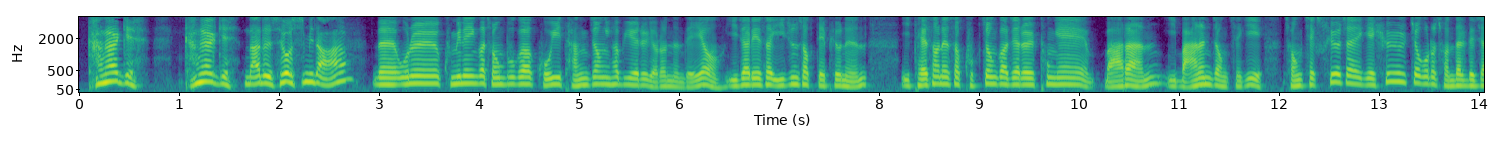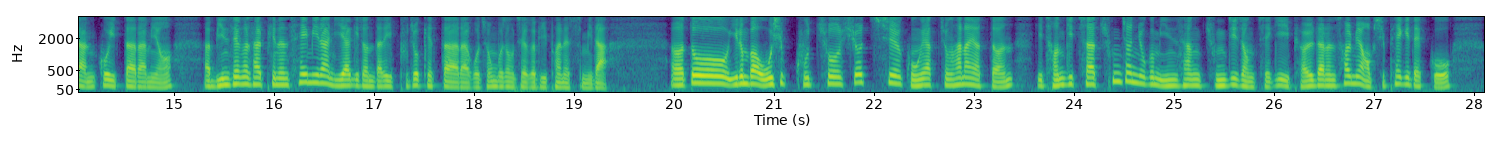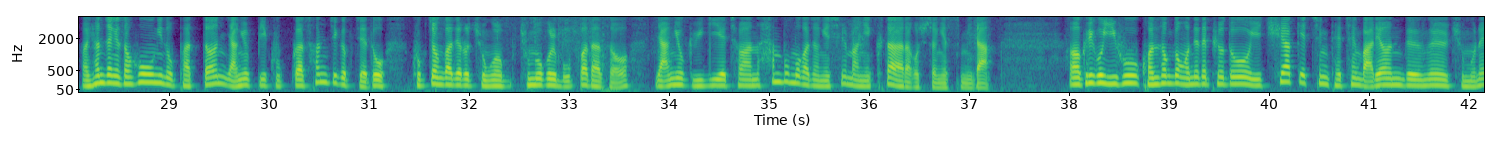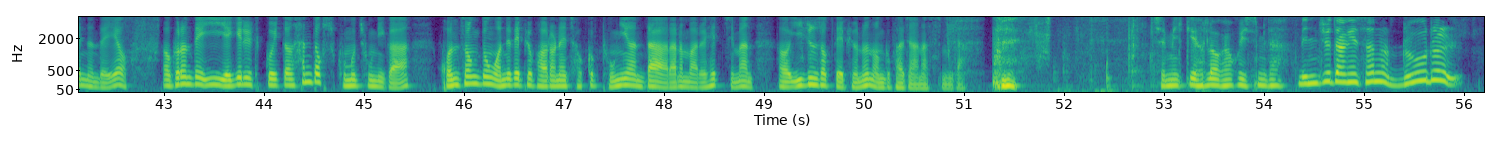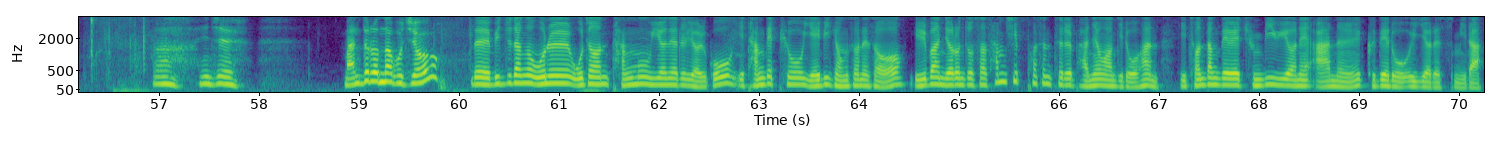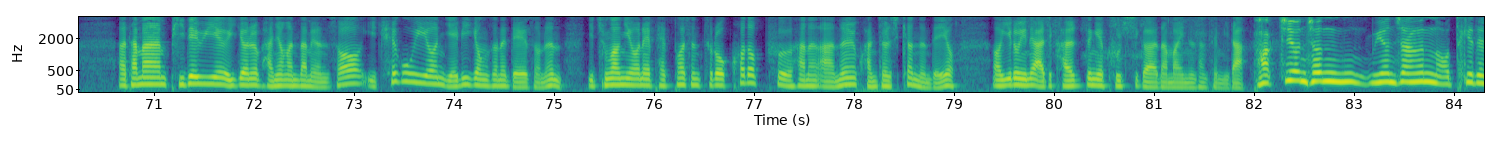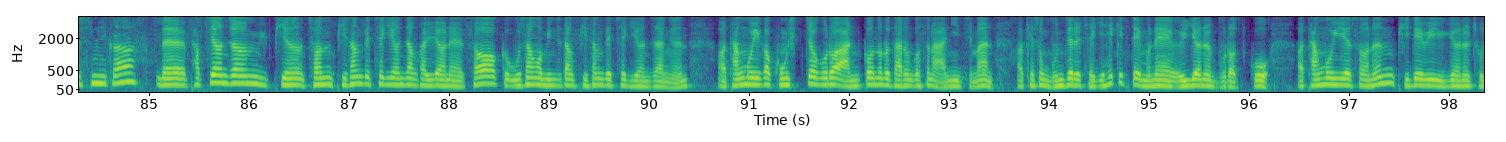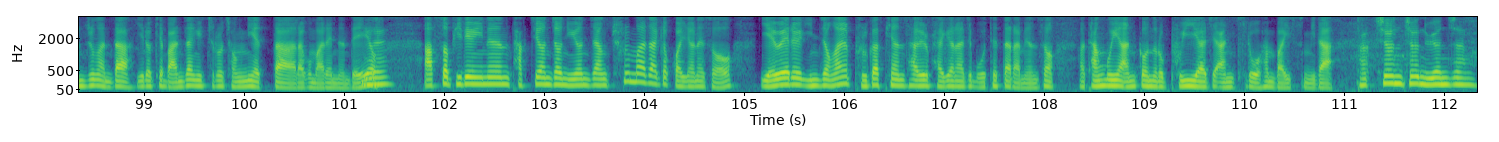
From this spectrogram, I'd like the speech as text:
강하게 강하게 나를 세웠습니다. 네, 오늘 국민의힘과 정부가 고위 당정 협의회를 열었는데요. 이 자리에서 이준석 대표는 이 대선에서 국정과제를 통해 말한 이 많은 정책이 정책 수요자에게 효율적으로 전달되지 않고 있다라며 민생을 살피는 세밀한 이야기 전달이 부족했다라고 정부 정책을 비판했습니다. 어, 또 이른바 59초 쇼츠 공약 중 하나였던 이 전기차 충전 요금 인상 중지 정책이 별다른 설명 없이 폐기됐고 어, 현장에서 호응이 높았던 양육비 국가 선지급제도 국정과제로 주목을 못 받아서 양육 위기에 처한 한부모 가정의 실망이 크다라고 주장했습니다. 어, 그리고 이후 권성동 원내대표도 이 취약계층 대책 마련 등을 주문했는데요. 어, 그런데 이 얘기를 듣고 있던 한덕수 국무총리가 권성동 원내대표 발언에 적극 동의한다라는 말을 했지만 어, 이준석 대표는 언급하지 않았습니다. 네. 재미있게 흘러가고 있습니다. 민주당에서는 룰을 아, 이제 만들었나 보죠? 네, 민주당은 오늘 오전 당무위원회를 열고 이 당대표 예비 경선에서 일반 여론조사 30%를 반영하기로 한 이 전당대회 준비위원회 안을 그대로 의결했습니다. 아, 다만 비대위의 의견을 반영한다면서 이 최고위원 예비 경선에 대해서는 이 중앙위원회 100%로 컷오프하는 안을 관철시켰는데요. 어, 이로 인해 아직 갈등의 불씨가 남아 있는 상태입니다. 박지원 전 위원장은 어떻게 됐습니까? 네, 박지원 전, 비, 전 비상대책위원장 관련해서 그 우상호 민주당 비상대책위원장은 어, 당무위가 공식적으로 안건으로 다룬 것은 아니지만 어, 계속 문제를 제기했기 때문에 의견을 물었고 어, 당무위에서는 비대위 의견을 존중한다 이렇게 만장일치로 정리했다라고 말했는데요. 네. 앞서 비대위는 박지원 전 위원장 출마 자격 관련해서 예외를 인정할 불가피한 사유를 발견하지 못했다라면서 당무위 안건으로 부의하지 않기로 한 바 있습니다. 박지원 전 위원장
